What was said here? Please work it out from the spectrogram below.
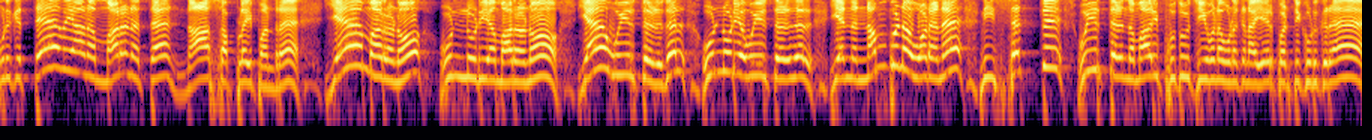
உனக்கு தேவையான மரணத்தை நான் சப்ளை பண்றேன். ஏன் மரணம்? உன்னுடைய மரணம். ஏன் உயிர்த்தெழுதல் உன்னுடைய உயிர்த்தெழுதல் என்னை நம்பின உடனே நீ செத்து உயிர்த்தெழுந்த மாதிரி புது ஜீவனை உனக்கு நான் ஏற்படுத்தி கொடுக்குறேன்.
